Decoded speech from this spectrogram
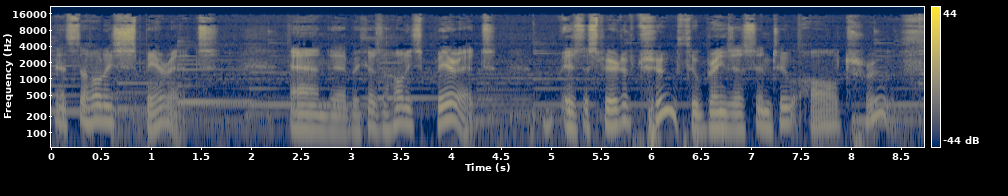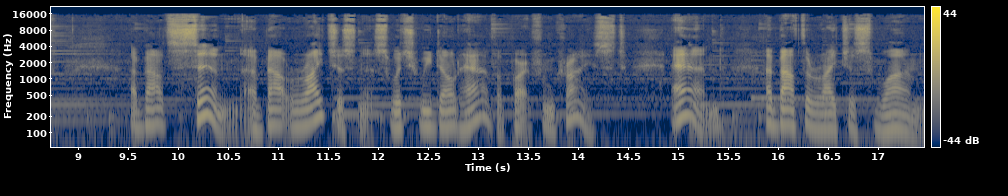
And it's the Holy Spirit. And uh, because the Holy Spirit is the Spirit of truth who brings us into all truth about sin, about righteousness, which we don't have apart from Christ, and about the righteous one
